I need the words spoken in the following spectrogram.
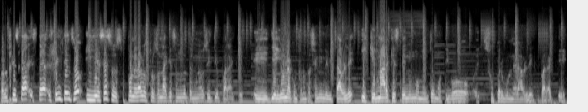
pero es que está, está, está intenso y es eso, es poner a los personajes en un determinado sitio para que eh, llegue una confrontación inevitable y que Mark esté en un momento emotivo eh, súper vulnerable para que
